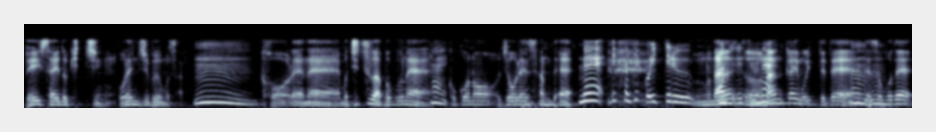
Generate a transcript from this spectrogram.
ベイサイドキッチンオレンジブームさん。うーん。これねもう実は僕ね、はい。ここの常連さんで、ねリキさん結構行ってるうん感じですようんね何回も行ってて、うんうん。でそこで、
